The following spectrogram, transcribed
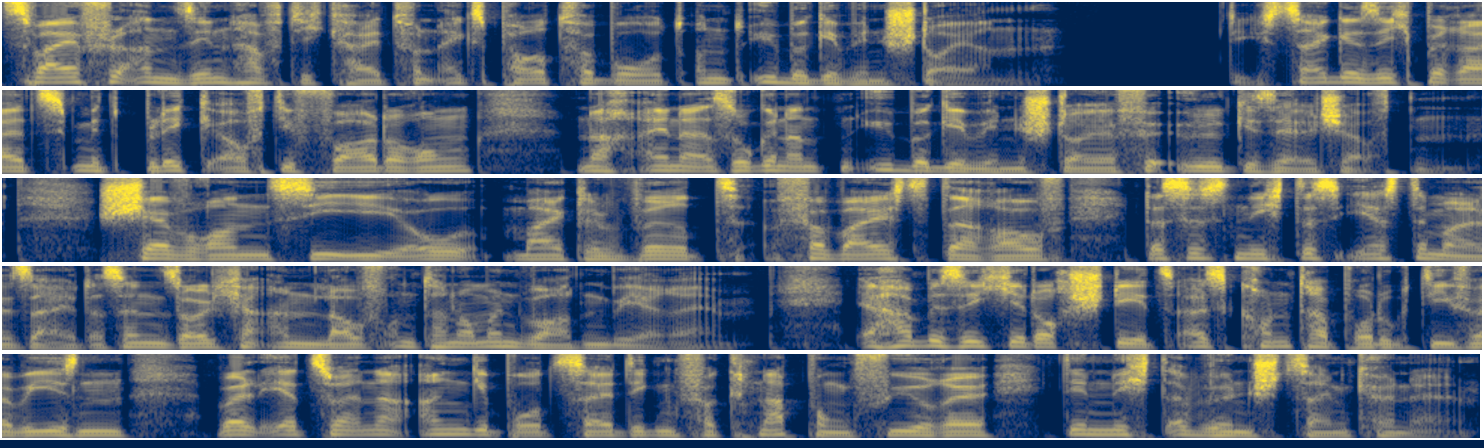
Zweifel an Sinnhaftigkeit von Exportverbot und Übergewinnsteuern. Dies zeige sich bereits mit Blick auf die Forderung nach einer sogenannten Übergewinnsteuer für Ölgesellschaften. Chevron CEO Michael Wirth verweist darauf, dass es nicht das erste Mal sei, dass ein solcher Anlauf unternommen worden wäre. Er habe sich jedoch stets als kontraproduktiv erwiesen, weil er zu einer angebotsseitigen Verknappung führe, die nicht erwünscht sein könne.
